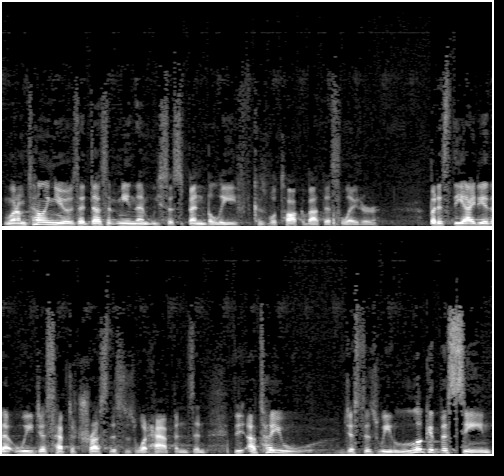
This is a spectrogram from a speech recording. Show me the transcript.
what I'm telling you is that doesn't mean that we suspend belief, because we'll talk about this later. But it's the idea that we just have to trust this is what happens. And I'll tell you, just as we look at the scene,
